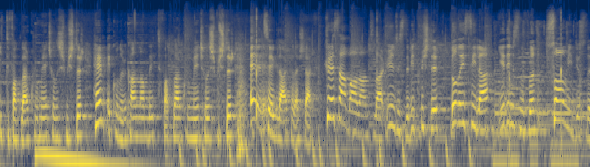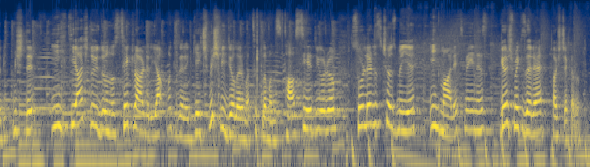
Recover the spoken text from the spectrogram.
ittifaklar kurmaya çalışmıştır. Hem ekonomik anlamda ittifaklar kurmaya çalışmıştır. Evet sevgili arkadaşlar, küresel bağlantılar ünitesi de bitmiştir. Dolayısıyla 7. sınıfın son videosu da bitmiştir. İhtiyaç duyduğunuz tekrarları yapmak üzere geçmiş videolarıma tıklamanızı tavsiye ediyorum. Sorularınızı çözmeyi ihmal etmeyiniz. Görüşmek üzere, hoşçakalın.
